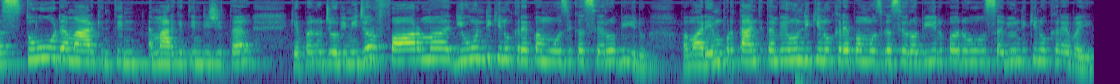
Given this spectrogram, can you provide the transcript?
estudar marketing, marketing digital, que é para nos ouvir melhor forma de onde que não quer para a música ser ouvido. Para é importante também onde que não quer para a música ser ouvido, para saber onde que não quer aí.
